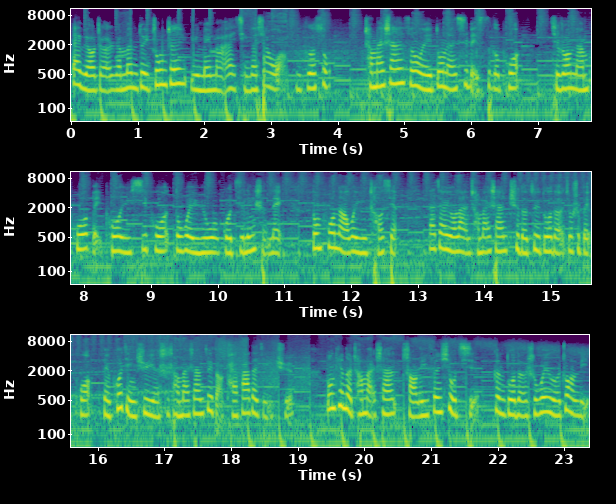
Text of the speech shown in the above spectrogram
代表着人们对忠贞与美满爱情的向往与歌颂。长白山分为东南西北四个坡，其中南坡、北坡与西坡都位于我国吉林省内，东坡呢位于朝鲜。大家游览长白山去的最多的就是北坡，北坡景区也是长白山最早开发的景区。冬天的长白山少了一份秀气，更多的是巍峨壮丽。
